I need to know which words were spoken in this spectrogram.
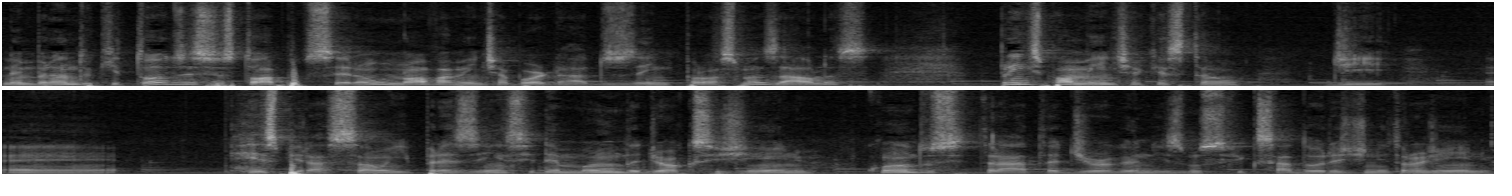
lembrando que todos esses tópicos serão novamente abordados em próximas aulas, principalmente a questão de é, respiração e presença e demanda de oxigênio quando se trata de organismos fixadores de nitrogênio.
